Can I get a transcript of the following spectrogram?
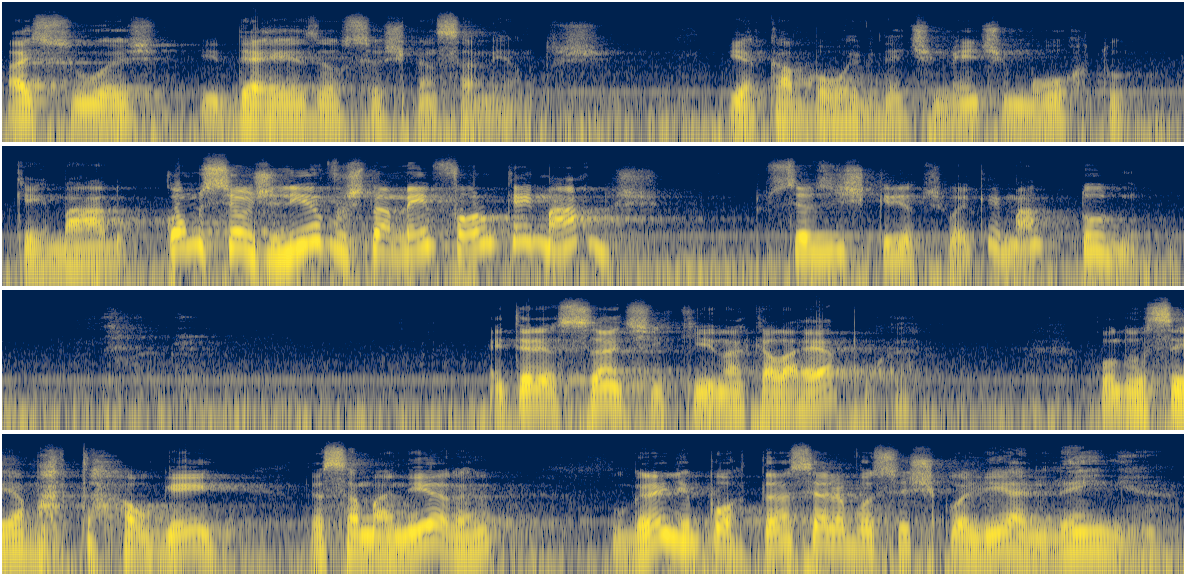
às suas ideias, aos seus pensamentos. E acabou, evidentemente, morto, queimado, como seus livros também foram queimados, os seus escritos, foi queimado tudo. É interessante que naquela época, quando você ia matar alguém dessa maneira, o grande importância era você escolher a lenha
